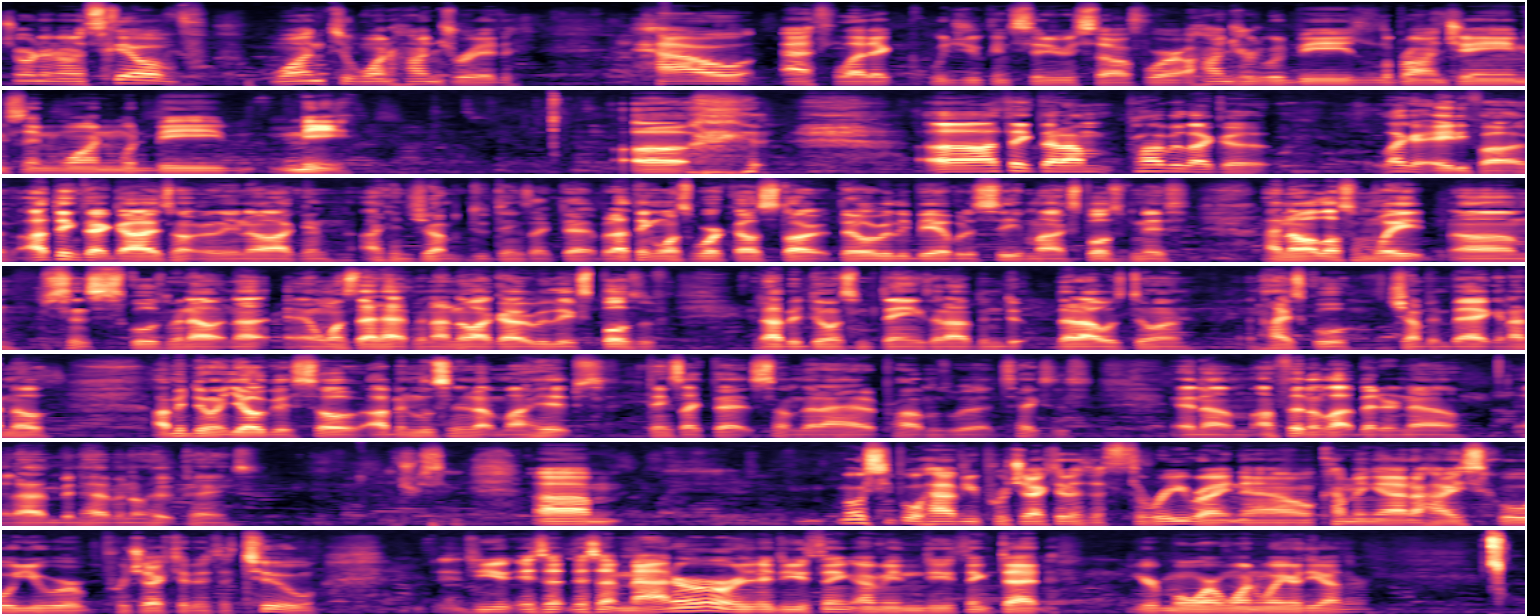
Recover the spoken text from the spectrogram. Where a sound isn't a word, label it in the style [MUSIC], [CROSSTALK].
Jordan, on a scale of 1 to 100, how athletic would you consider yourself? Where 100 would be LeBron James and 1 would be me? Uh, [LAUGHS] uh, I think that I'm probably like a like an 85. I think that guys don't really know I can I can jump do things like that. But I think once workouts start, they'll really be able to see my explosiveness. I know I lost some weight um, since school's been out, and, I, and, once that happened, I know I got really explosive, and I've been doing some things that I've been do, that I was doing in high school, jumping back, and I know I've been doing yoga, so I've been loosening up my hips, things like that. Something that I had problems with at Texas, and um, I'm feeling a lot better now, and I haven't been having no hip pains. Interesting. Um, most people have you projected as a three right now. Coming out of high school, you were projected as a two. Do you, is that, does that matter, or do you think? I mean, do you think that you're more one way or the other?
